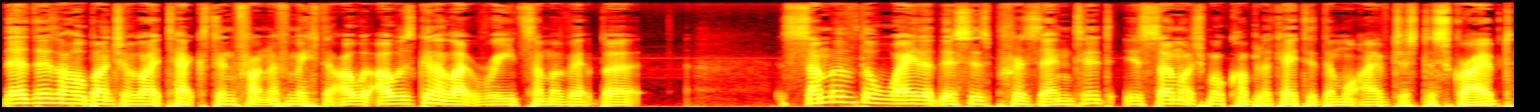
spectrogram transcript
there, there's a whole bunch of like text in front of me that I, w- I was gonna like read some of it, but some of the way that this is presented is so much more complicated than what I've just described.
